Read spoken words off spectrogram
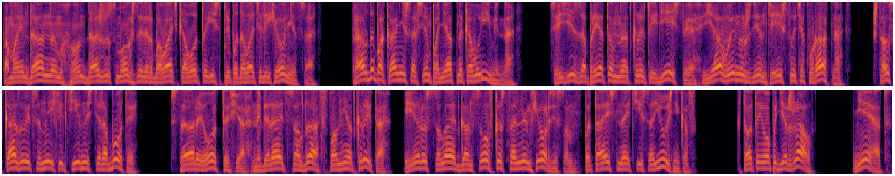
По моим данным, он даже смог завербовать кого-то из преподавателей Хённица. Правда, пока не совсем понятно, кого именно. В связи с запретом на открытые действия я вынужден действовать аккуратно, что сказывается на эффективности работы. Старый Оттофер набирает солдат вполне открыто и рассылает гонцов к остальным Хёрдисам, пытаясь найти союзников. Кто-то его поддержал? Нет.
